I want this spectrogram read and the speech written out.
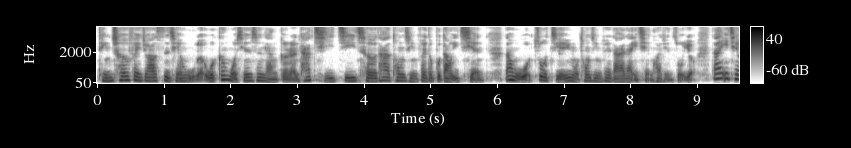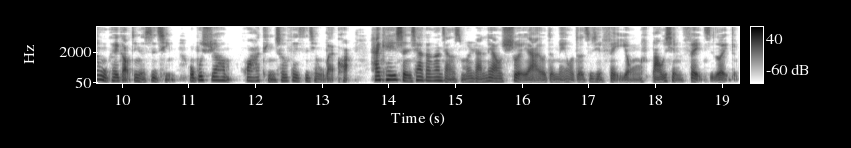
停车费就要四千五了。我跟我先生两个人，他骑机车，他的通勤费都不到一千。那我坐捷运，我通勤费大概在一千块钱左右，但一千五可以搞定的事情，我不需要花停车费四千五百块。还可以省下刚刚讲的什么燃料税啊，有的没有的这些费用、保险费之类的。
